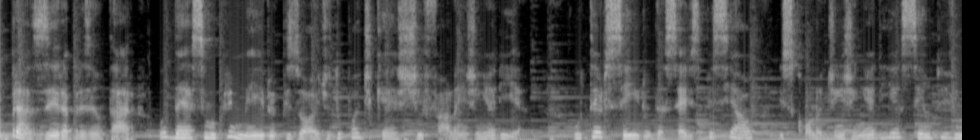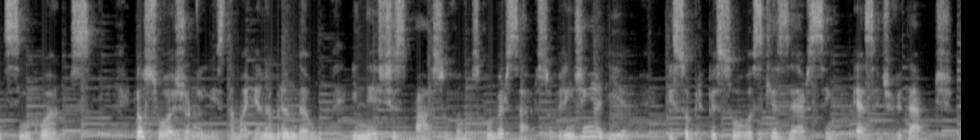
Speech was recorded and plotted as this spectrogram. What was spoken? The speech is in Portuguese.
Que prazer apresentar o 11 episódio do podcast Fala Engenharia, o terceiro da série especial Escola de Engenharia 125 anos. Eu sou a jornalista Mariana Brandão e neste espaço vamos conversar sobre engenharia e sobre pessoas que exercem essa atividade.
